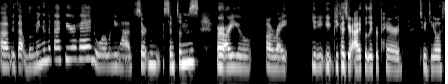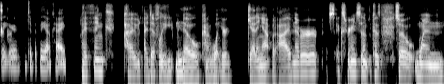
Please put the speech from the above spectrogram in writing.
Um, is that looming in the back of your head, or when you have certain symptoms, or are you all right? You, you, because you're adequately prepared to deal with it, you're typically okay. I think I, I definitely know kind of what you're getting at, but I've never experienced them because so when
